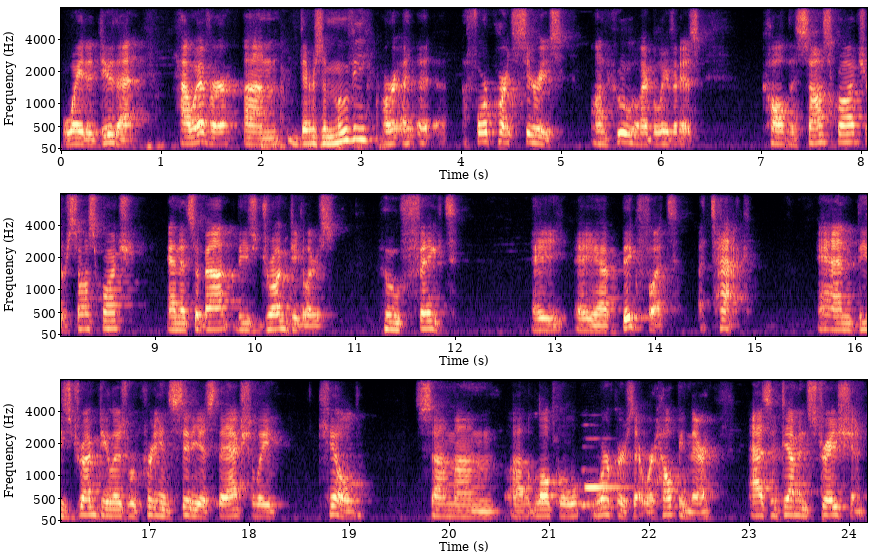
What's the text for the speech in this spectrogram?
way to do that. However, um, there's a movie or a, a- a four-part series on Hulu, I believe it is, called The Sasquatch or Sasquatch, and it's about these drug dealers who faked a, a, uh Bigfoot attack and these drug dealers were pretty insidious. They actually killed some um, uh, local workers that were helping there as a demonstration,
